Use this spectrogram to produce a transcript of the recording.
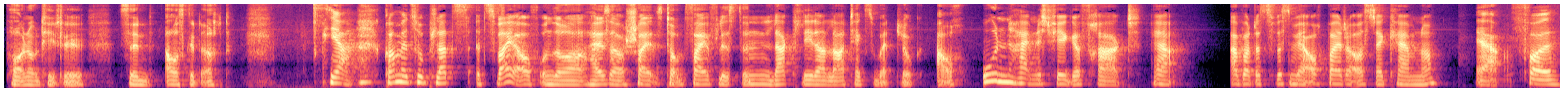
Pornotitel sind ausgedacht. Ja, kommen wir zu Platz zwei auf unserer heißer Scheiß Top 5 Liste. Lack, Leder, Latex, Wet Look. Auch unheimlich viel gefragt. Ja, aber das wissen wir auch beide aus der Cam, ne? Ja, voll.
